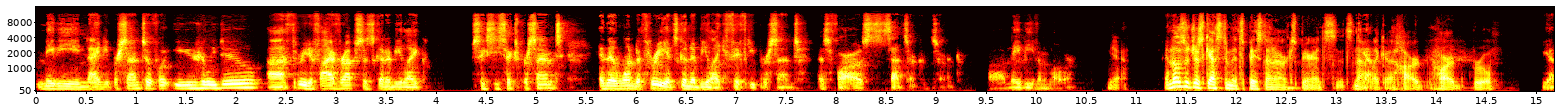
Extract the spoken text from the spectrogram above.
maybe ninety percent of what you usually do. Uh, three to five reps, it's going to be like sixty-six percent, and then one to three, it's going to be like fifty percent as far as sets are concerned. Uh, maybe even lower. Yeah. And those are just guesstimates based on our experience. It's not Yeah. like a hard, hard rule. Yeah.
